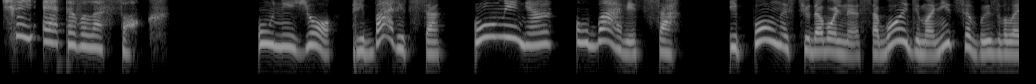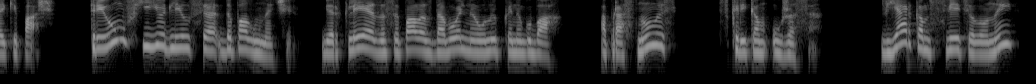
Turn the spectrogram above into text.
чей это волосок? У нее прибавится, у меня убавится!» И полностью довольная собой, демоница вызвала экипаж. Триумф ее длился до полуночи. Берклея засыпала с довольной улыбкой на губах, а проснулась с криком ужаса. В ярком свете луны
